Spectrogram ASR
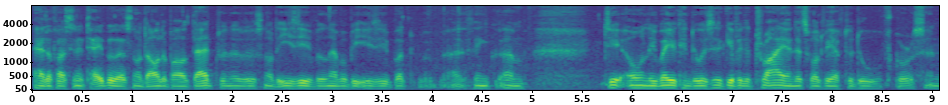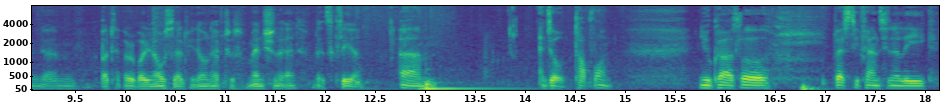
ahead of us in the table. There's no doubt about that. It's not easy. It will never be easy. But I think um, the only way you can do is to give it a try, and that's what we have to do, of course. And um, but everybody knows that. We don't have to mention that. That's clear. Um, and so tough one. Newcastle, best defense in the league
